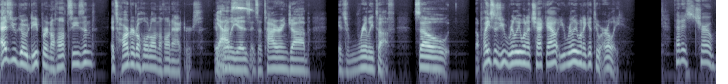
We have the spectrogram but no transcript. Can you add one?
As you go deeper into haunt season, it's harder to hold on to haunt actors. It really is. It's a tiring job. It's really tough. So the places you really want to check out, you really want to get to early. That is true.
